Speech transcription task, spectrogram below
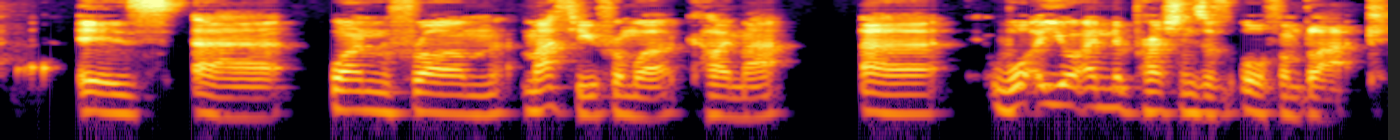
is uh, one from Matthew from work. Hi, Matt. Uh, what are your end impressions of Orphan Black?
